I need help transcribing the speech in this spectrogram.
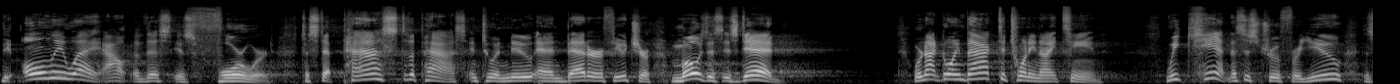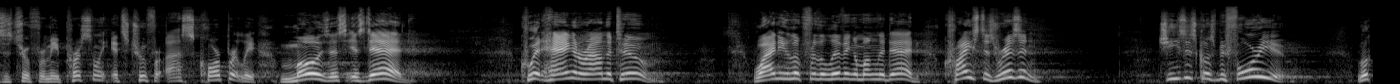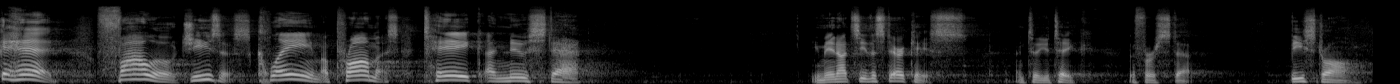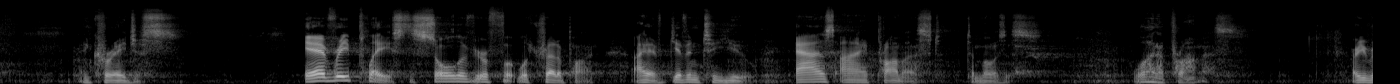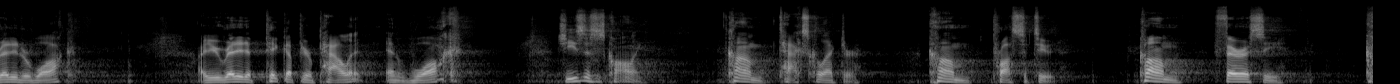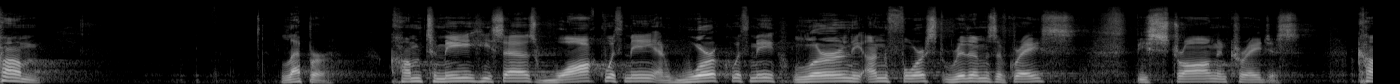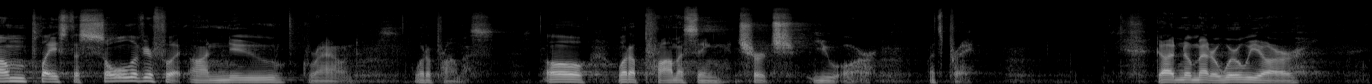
The only way out of this is forward, to step past the past into a new and better future. Moses is dead. We're not going back to 2019. We can't. This is true for you. This is true for me personally. It's true for us corporately. Moses is dead. Quit hanging around the tomb. Why do you look for the living among the dead? Christ is risen. Jesus goes before you. Look ahead. Follow Jesus. Claim a promise. Take a new step. You may not see the staircase until you take the first step. Be strong and courageous. Every place the sole of your foot will tread upon, I have given to you, as I promised to Moses. What a promise. Are you ready to walk? Are you ready to pick up your pallet and walk? Jesus is calling. Come, tax collector. Come, prostitute. Come, Pharisee. Come, leper. Come to me, he says, walk with me and work with me, learn the unforced rhythms of grace. Be strong and courageous. Come place the sole of your foot on new ground. What a promise. Oh, what a promising church you are. Let's pray. God, no matter where we are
